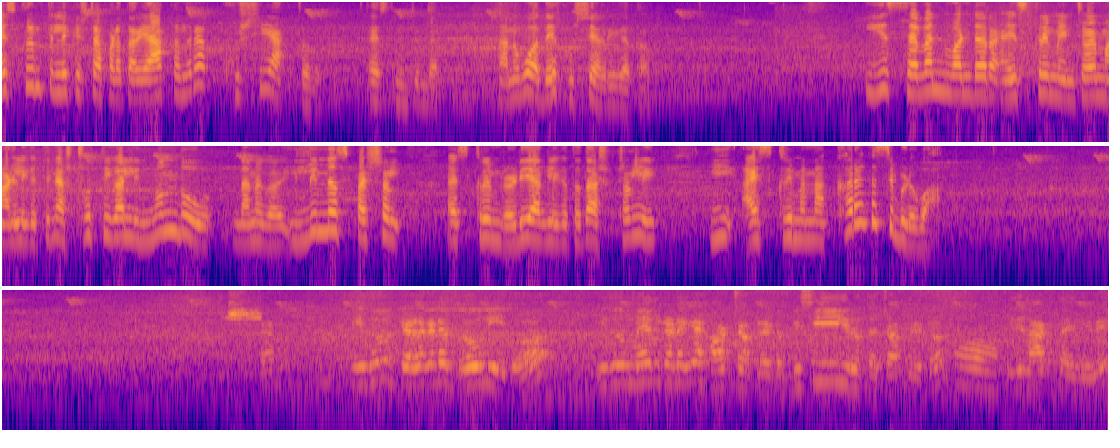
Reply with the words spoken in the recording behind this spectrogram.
ಐಸ್ ಕ್ರೀಮ್ ತಿನ್ಲಿಕ್ಕೆ ಇಷ್ಟಪಡ್ತಾರೆ. ಯಾಕಂದ್ರೆ ಖುಷಿ ಆಗ್ತದೆ ಐಸ್ ಕ್ರೀಮ್ ತಿಂದ ನನಗೂ ಅದೇ ಖುಷಿ ಆಗ್ಲಿಕತ್ತ. ಈ seven wonder ice cream enjoy ಮಾಡ್ಲಿಕತ್ತೀನಿ. ಅಷ್ಟೊತ್ತಿಗೆ ಅಲ್ಲಿ ಇನ್ನೊಂದು ನನಗೆ ಇಲ್ಲಿನ ಸ್ಪೆಷಲ್ ಐಸ್ ಕ್ರೀಮ್ ರೆಡಿ ಆಗ್ಲಿಕತ್ತದ. ಅಷ್ಟರಲ್ಲಿ ಈ ಐಸ್ ಕ್ರೀಮನ್ನು ಕರಗಿಸಿ ಬಿಡುವ. ಇದು ಕೆಳಗಡೆ ಬ್ರೌನಿ ಇದು. ಇದು ಮೇಲ್ಗಡೆಗೆ ಹಾಟ್ ಚಾಕ್ಲೇಟ್ ಬಿಸಿ ಇರುತ್ತೆ ಚಾಕ್ಲೇಟು ಇದನ್ನ ಹಾಕ್ತಾ ಇದೀವಿ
